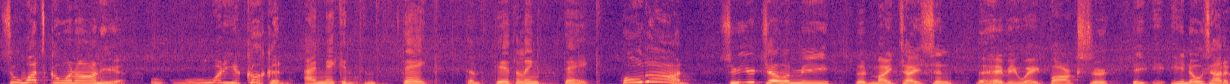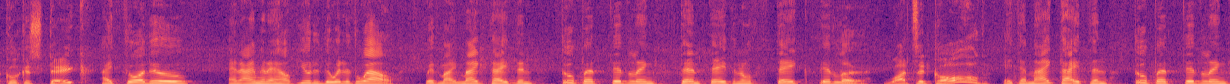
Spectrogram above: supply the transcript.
So what's going on here? What are you cooking? I'm making some steak, some sizzling steak. Hold on. So you're telling me that Mike Tyson, the heavyweight boxer, he he knows how to cook a steak? I sure do. And I'm going to help you to do it as well with my Mike Tyson Super Sizzling Sensational Steak Sizzler. What's it called? It's a Mike Tyson Super Sizzling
